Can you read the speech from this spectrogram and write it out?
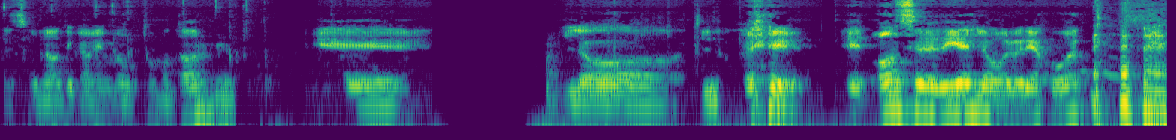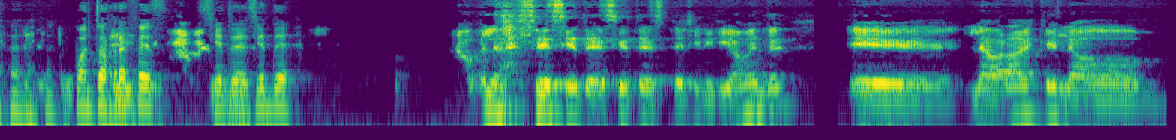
de Subnautica. A mí me gustó un montón. Eh, lo, lo- eh, 11 de 10 lo volvería a jugar. ¿Cuántos Sí, refes? sí. ¿7 de 7? No, la- sí, 7 de 7 es definitivamente. Eh, la verdad es que lo,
